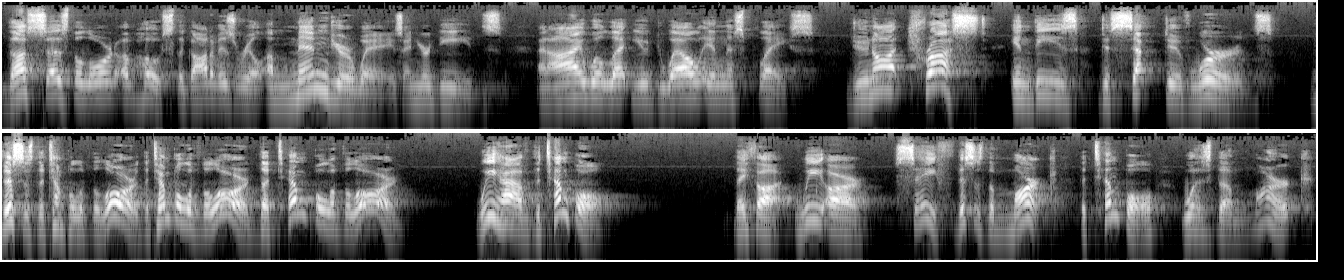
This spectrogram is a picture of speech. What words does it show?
Thus says the Lord of hosts, the God of Israel Amend your ways and your deeds, and I will let you dwell in this place. Do not trust in these deceptive words. This is the temple of the Lord, the temple of the Lord, the temple of the Lord. We have the temple. They thought, we are safe. This is the mark. The temple was the mark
